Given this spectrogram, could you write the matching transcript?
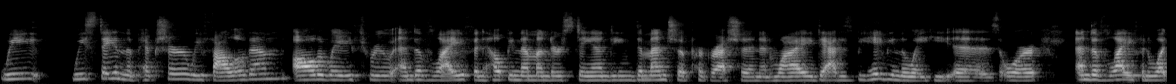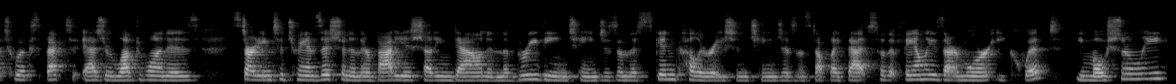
we we stay in the picture we follow them all the way through end of life and helping them understanding dementia progression and why dad is behaving the way he is or end of life and what to expect as your loved one is starting to transition and their body is shutting down and the breathing changes and the skin coloration changes and stuff like that. So that families are more equipped emotionally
